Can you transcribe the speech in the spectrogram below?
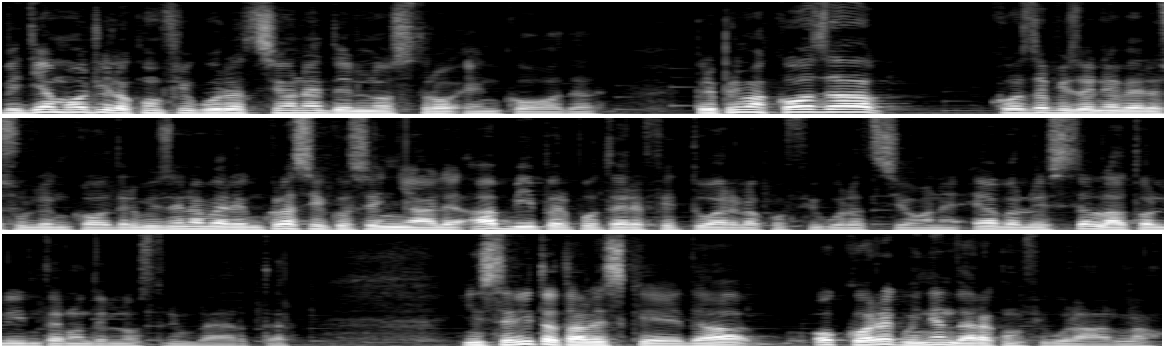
Vediamo oggi la configurazione del nostro encoder. Per prima cosa, cosa bisogna avere sull'encoder? Bisogna avere un classico segnale AB per poter effettuare la configurazione e averlo installato all'interno del nostro inverter. Inserita tale scheda, occorre quindi andare a configurarla.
